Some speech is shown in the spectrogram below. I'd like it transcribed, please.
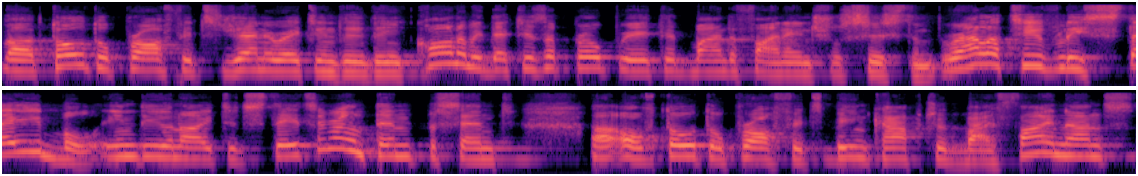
uh, total profits generated in the economy that is appropriated by the financial system. Relatively stable in the United States, around 10% uh, of total profits being captured by finance.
